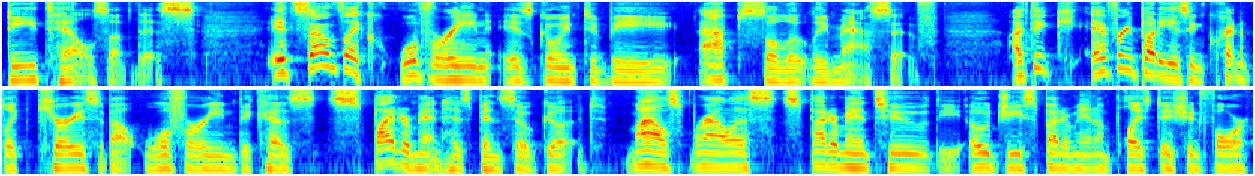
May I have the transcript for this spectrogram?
details of this it sounds like wolverine is going to be absolutely massive I think everybody is incredibly curious about Wolverine because Spider Man has been so good. Miles Morales, Spider Man 2, the OG Spider Man on PlayStation 4.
